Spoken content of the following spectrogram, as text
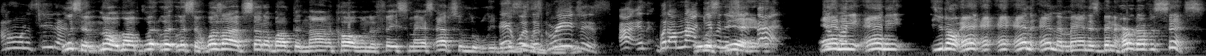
I don't want to see that. Listen, no, no. Li- li- listen, was I upset about the non-call on the face mask? Absolutely. it because was, egregious. I, and, but I'm not It was- giving the shit back. And he, and you know, and and and, and the man has been hurt ever since.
